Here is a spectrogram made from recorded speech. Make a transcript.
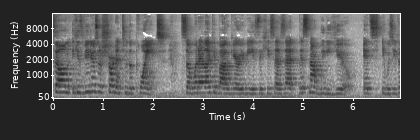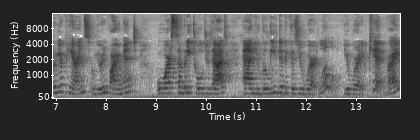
so um, his videos are short and to the point. So what I like about Gary Vee is that he says that it's not really you. It's it was either your parents or your environment or somebody told you that and you believed it because you were little, you were a kid, right?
